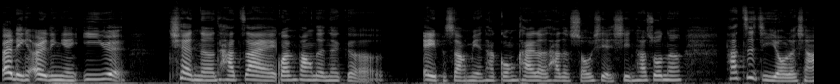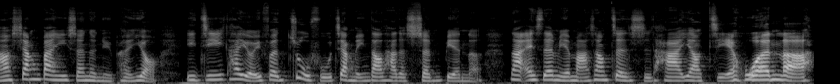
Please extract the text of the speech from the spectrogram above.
二零二零年一月，Chen 呢，他在官方的那个。Ape 上面，他公开了他的手写信。他说呢，他自己有了想要相伴一生的女朋友，以及他有一份祝福降临到他的身边了。那 SM 也马上证实他要结婚了，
